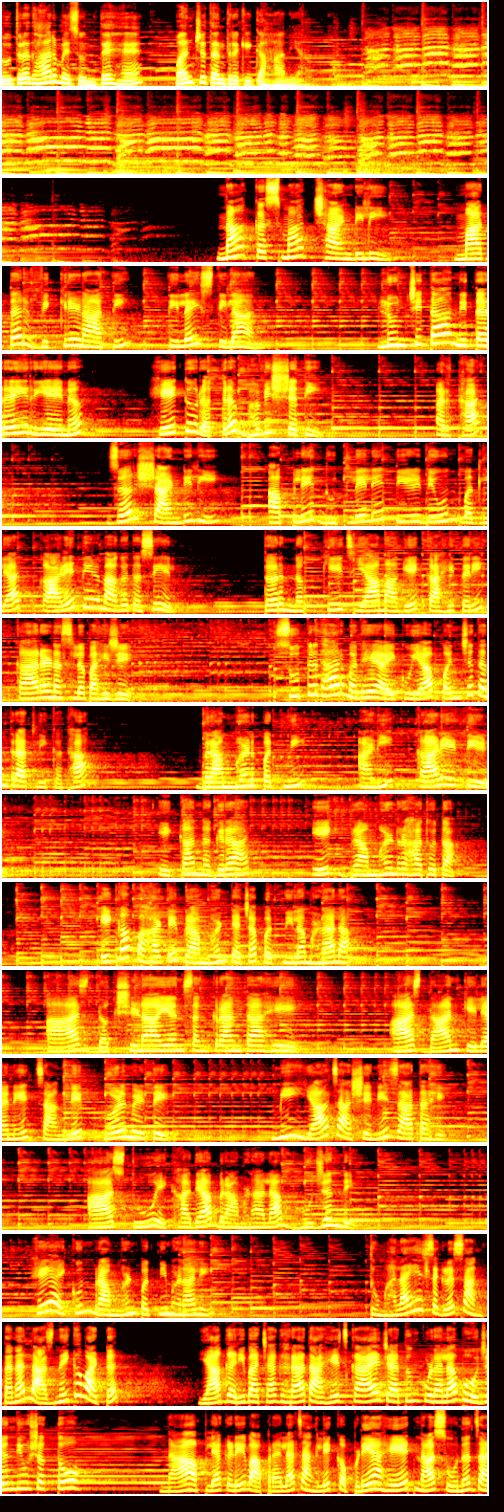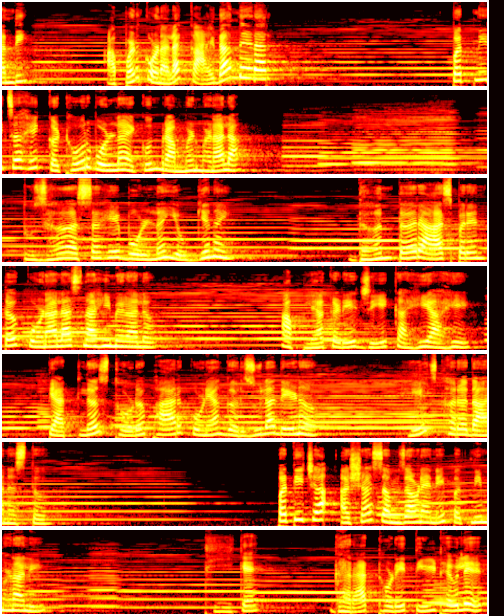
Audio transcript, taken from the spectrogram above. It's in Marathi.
सूत्रधार में सुनते हैं पंचतंत्र की कहानियाँ। ना कस्मात छांडिली, मातर विक्रीणाती तिलैस्तिलान लुंचिता नितरैर्येन हेतुरत्र भविष्यती। अर्थात, जर शांडिली आपले धुतलेले तीळ देऊन बदल्यात काळे तीळ मागत असेल तर नक्कीच यामागे काहीतरी कारण असलं पाहिजे. सूत्रधारमध्ये ऐकूया पंचतंत्रातली कथा ब्राह्मण पत्नी आणि काळे तीळ. एका नगरात एक ब्राह्मण राहत होता. एका पहाटे ब्राह्मण त्याच्या पत्नीला म्हणाला आज दक्षिणायन संक्रांत आहे. आज दान केल्याने चांगले फळ मिळते. मी याच आशेने जात आहे. आज तू एखाद्या ब्राह्मणाला भोजन दे. हे ऐकून ब्राह्मण पत्नी म्हणाली तुम्हाला हे सगळं सांगताना लाज नाही का वाटत? या गरिबाच्या घरात आहेच काय ज्यातून कुणाला भोजन देऊ शकतो? ना आपल्याकडे वापरायला चांगले कपडे आहेत ना सोनं चांदी. आपण कोणाला काय दान देणार? पत्नीचं हे कठोर बोलणं ऐकून ब्राह्मण म्हणाला तुझं असं हे बोलणं योग्य नाही. धन तर आजपर्यंत कोणालाच नाही मिळालं. आपल्याकडे जे काही आहे त्यातलंच थोडंफार कोण्या गरजूला देणं हेच खरं दान असतं. पतीच्या अशा समजावण्याने पत्नी म्हणाली ठीक आहे. घरात थोडे ती ठेवलेत.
